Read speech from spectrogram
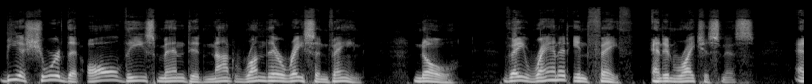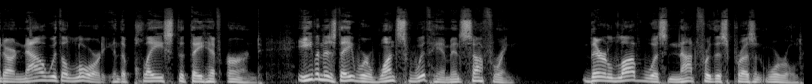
Be assured that all these men did not run their race in vain. No, they ran it in faith and in righteousness, and are now with the Lord in the place that they have earned, even as they were once with him in suffering. Their love was not for this present world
